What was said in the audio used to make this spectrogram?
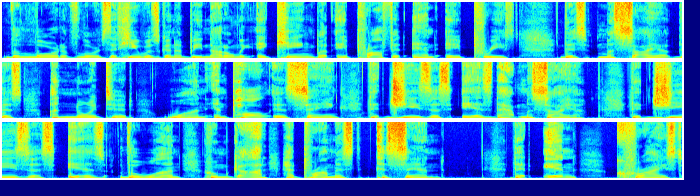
the Lord of Lords, that he was going to be not only a king, but a prophet and a priest, this Messiah, this anointed one. And Paul is saying that Jesus is that Messiah, that Jesus is the one whom God had promised to send that in Christ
